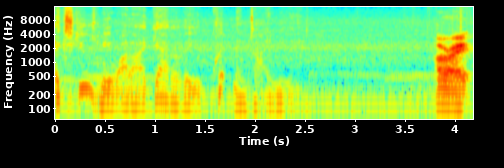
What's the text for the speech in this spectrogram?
Excuse me while I gather the equipment I need. Alright.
